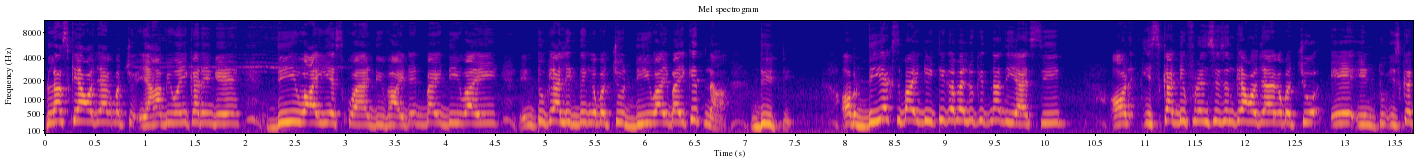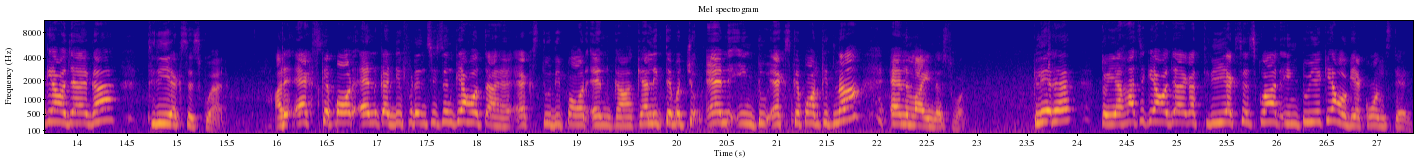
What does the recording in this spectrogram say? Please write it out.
प्लस क्या हो जाएगा बच्चों? यहाँ भी वही करेंगे। D y square divided by d y into क्या लिख देंगे बच्चों? डी वाई बाई कितना? डी टी अब d x by d t का वैल्यू कितना दिया है? सी और इसका डिफ्रेंसिएशन क्या हो जाएगा बच्चों? ए इंटू इसका क्या हो जाएगा? थ्री एक्स स्क्वायर अरे x के पावर n का डिफरेंशिएशन क्या होता है? x टू दावर n का। क्या लिखते हैं बच्चों? n इंटू एक्स के पावर कितना? n माइनस वन क्लियर है? तो यहाँ से क्या हो जाएगा? थ्री एक्स स्क्वायर इंटू ये क्या हो गया? कॉन्स्टेंट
